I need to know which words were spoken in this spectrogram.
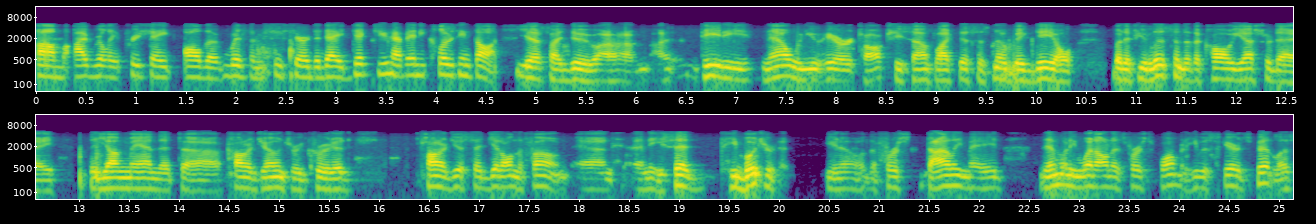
um, I really appreciate all the wisdom she shared today. Dick, do you have any closing thoughts? Yes, I do. Um, Dee Dee, now when you hear her talk, she sounds like this is no big deal. But if you listen to the call yesterday, the young man that uh, Connor Jones recruited, Connor just said, "Get on the phone," and and he said he butchered it. You know, the first dial he made then when he went on his first appointment, he was scared spitless,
